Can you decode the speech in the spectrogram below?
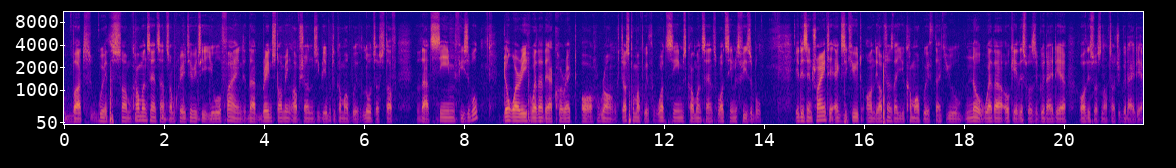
But with some common sense and some creativity, you will find that brainstorming options, you'll be able to come up with loads of stuff that seem feasible don't worry whether they are correct or wrong. Just come up with what seems common sense, what seems feasible. It is in trying to execute on the options that you come up with that you know whether, okay, this was a good idea or this was not such a good idea.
